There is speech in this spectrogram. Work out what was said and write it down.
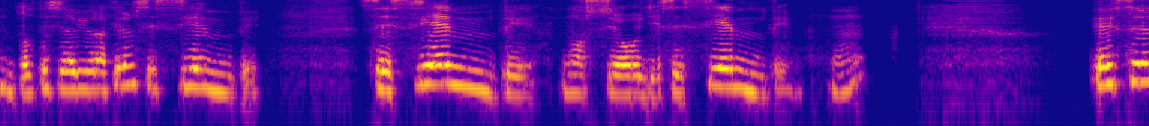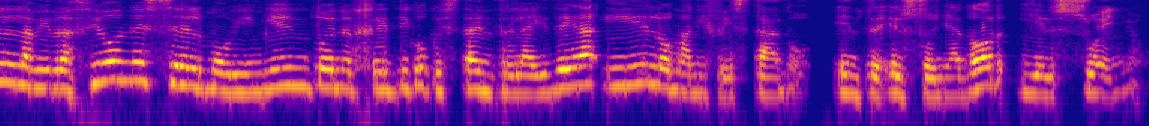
Entonces la vibración se siente, se siente, no se oye, se siente. Es la vibración, es el movimiento energético que está entre la idea y lo manifestado, entre el soñador y el sueño.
